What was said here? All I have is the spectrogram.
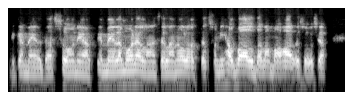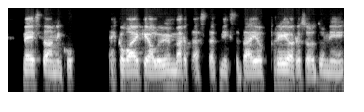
mikä meillä tässä on, ja, ja meillä monella on sellainen olo, että tässä on ihan valtava mahdollisuus, ja meistä on niin kuin ehkä vaikea ollut ymmärtää sitä, että miksi tätä ei ole priorisoitu niin,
